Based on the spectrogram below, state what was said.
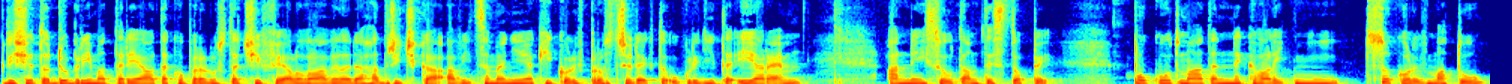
Když je to dobrý materiál, tak opravdu stačí fialová vyleda hadřička a víceméně jakýkoliv prostředek to uklidíte i jarem a nejsou tam ty stopy. Pokud máte nekvalitní cokoliv matu,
